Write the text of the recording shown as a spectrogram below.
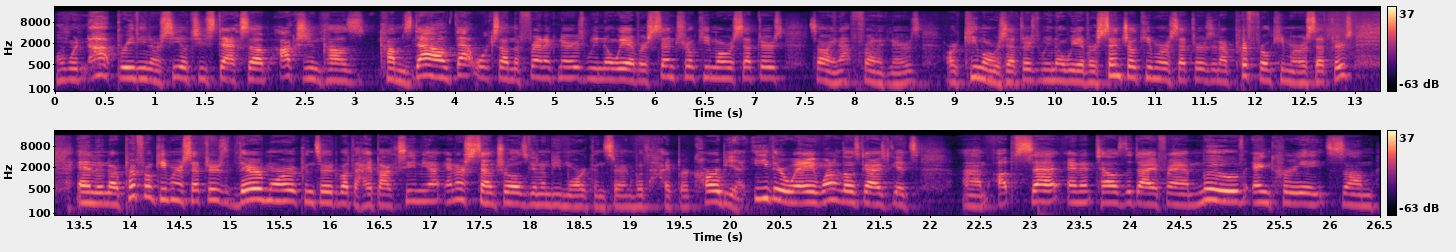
when we're not breathing, our CO2 stacks up, oxygen cause, comes down, that works on the phrenic nerves. We know we have our central chemoreceptors, sorry, not phrenic nerves, our chemoreceptors. We know we have our central chemoreceptors and our peripheral chemoreceptors. And in our peripheral chemoreceptors, they're more concerned about the hypoxemia, and our central is going to be more concerned with hypercarbia. Either way, one of those guys gets um, upset and it tells the diaphragm move and creates some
